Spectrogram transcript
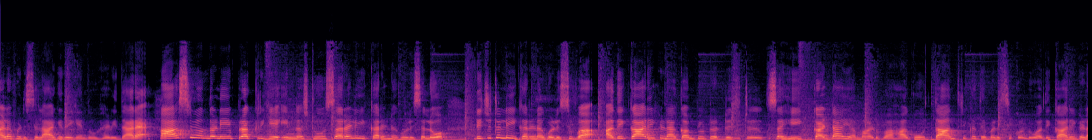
ಅಳವಡಿಸಲಾಗಿದೆ ಎಂದು ಹೇಳಿದ್ದಾರೆ. ಆಸ್ತಿ ನೋಂದಣಿ ಪ್ರಕ್ರಿಯೆ ಇನ್ನಷ್ಟು ಸರಳೀಕರಣಗೊಳಿಸಲು, ಡಿಜಿಟಲೀಕರಣಗೊಳಿಸುವ ಅಧಿಕಾರಿಗಳ ಕಂಪ್ಯೂಟರ್ ಡಿಜಿಟಲ್ ಸಹಿ ಕಡ್ಡಾಯ ಮಾಡುವ ಹಾಗೂ ತಾಂತ್ರಿಕತೆ ಬಳಸಿಕೊಂಡು ಅಧಿಕಾರಿಗಳ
